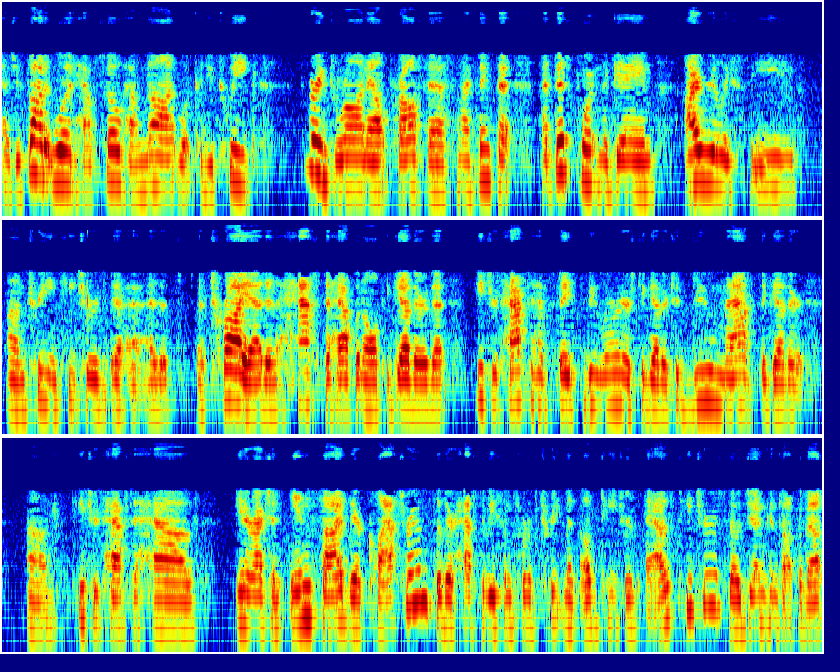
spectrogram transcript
as you thought it would, how so, how not, what could you tweak. It's a very drawn-out process, and I think that at this point in the game, I really see um, treating teachers as a, a triad, and it has to happen all together, that teachers have to have space to be learners together, to do math together. Um, teachers have to have interaction inside their classroom, so there has to be some sort of treatment of teachers as teachers. So Jen can talk about,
